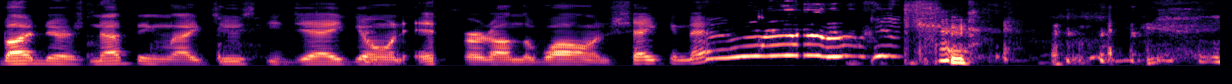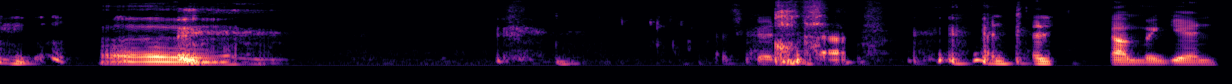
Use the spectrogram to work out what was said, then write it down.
but there's nothing like Juicy J going invert on the wall and shaking down. Uh, That's good stuff. Until you come again.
